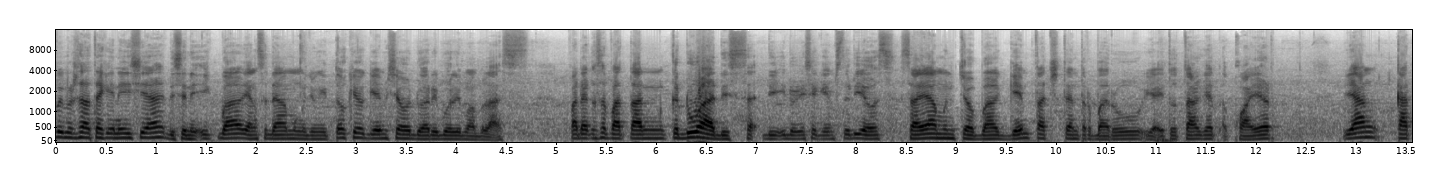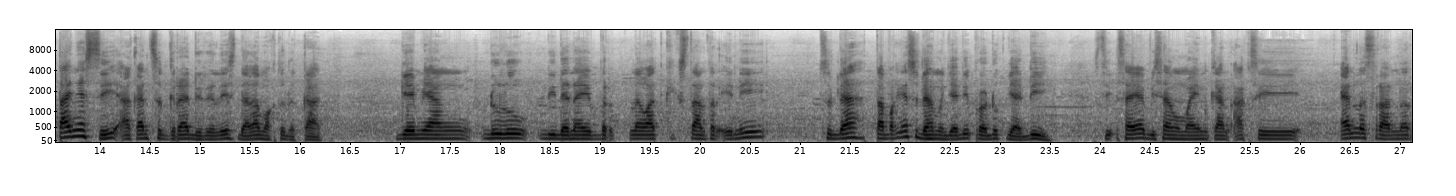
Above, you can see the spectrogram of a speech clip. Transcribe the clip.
pemirsa Tech Indonesia, di sini Iqbal yang sedang mengunjungi Tokyo Game Show 2015. Pada kesempatan kedua di, di Indonesia Game Studios, saya mencoba game touch 10 terbaru yaitu Target Acquired yang katanya sih akan segera dirilis dalam waktu dekat. Game yang dulu didanai lewat Kickstarter ini sudah tampaknya sudah menjadi produk jadi. Saya bisa memainkan aksi Endless Runner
